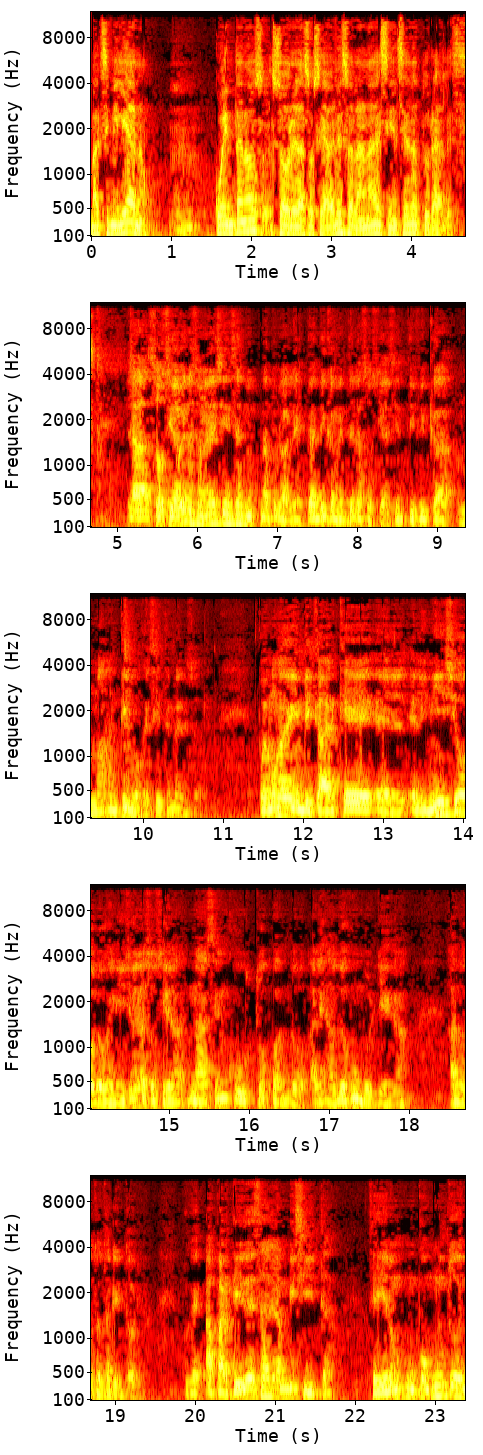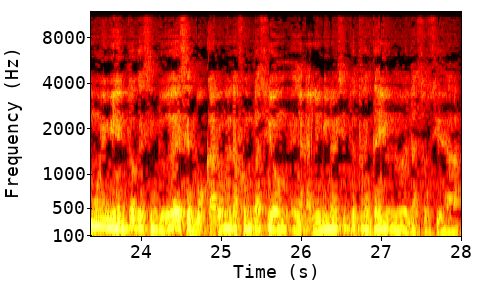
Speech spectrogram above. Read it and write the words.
Maximiliano, cuéntanos sobre la Sociedad Venezolana de Ciencias Naturales. La Sociedad Venezolana de Ciencias Naturales es prácticamente la sociedad científica más antigua que existe en Venezuela. Podemos indicar que el, inicio o los inicios de la sociedad nacen justo cuando Alejandro Humboldt llega a nuestro territorio. Porque a partir de esa gran visita se dieron un conjunto de movimientos que sin duda desembocaron en la fundación en el año 1931 de la Sociedad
